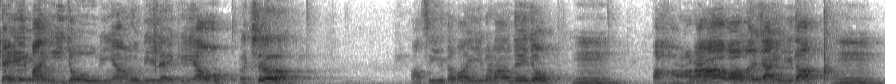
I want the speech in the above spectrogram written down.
ਕਹੇ ਭਾਈ ਜੋਗੀਆਂ ਨੂੰ ਵੀ ਲੈ ਕੇ ਆਓ। ਅੱਛਾ। ਅਸੀਂ ਦਵਾਈ ਬਣਾਉਂਦੇ ਜਾਓ। ਹੂੰ। ਪਹਾੜਾਂ ਵੱਲ ਜਾਈਦਾ। ਹੂੰ।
